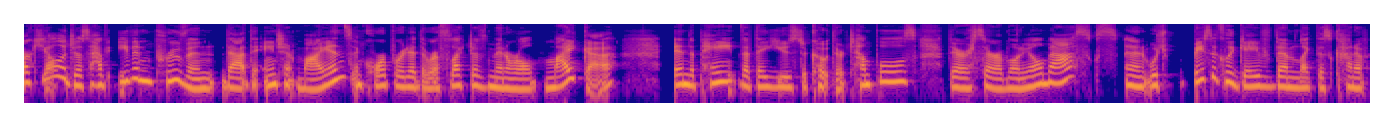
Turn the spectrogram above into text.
Archaeologists have even proven that the ancient Mayans incorporated the reflective mineral mica in the paint that they used to coat their temples, their ceremonial masks, and which basically gave them like this kind of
